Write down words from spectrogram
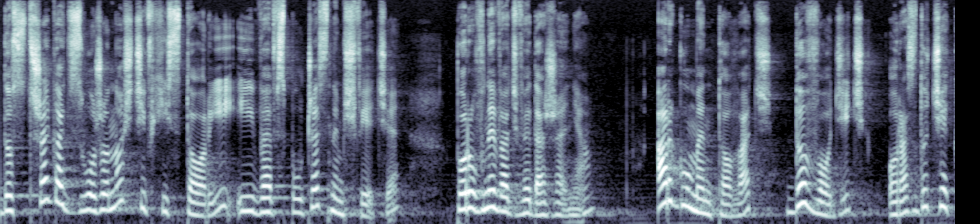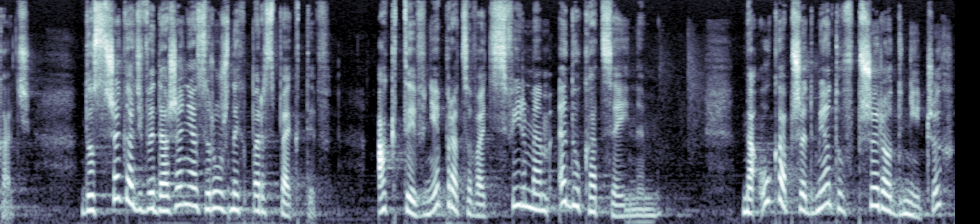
dostrzegać złożoności w historii i we współczesnym świecie, porównywać wydarzenia, argumentować, dowodzić oraz dociekać, dostrzegać wydarzenia z różnych perspektyw, aktywnie pracować z filmem edukacyjnym. Nauka przedmiotów przyrodniczych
